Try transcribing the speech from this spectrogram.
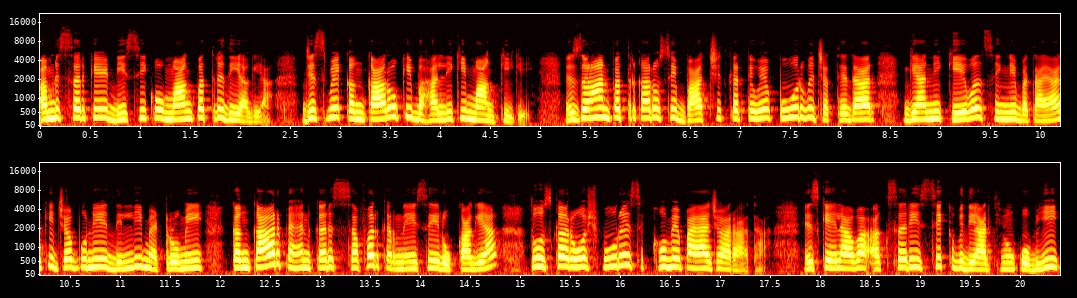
अमृतसर के डीसी को मांग पत्र दिया गया, जिसमें कंकारों की बहाली की मांग की गई। इस दौरान पत्रकारों से बातचीत करते हुए पूर्व जत्थेदार ज्ञानी केवल सिंह ने बताया कि जब उन्हें दिल्ली मेट्रो में कंकार पहनकर सफ़र करने से रोका गया तो उसका रोष पूरे सिखों में पाया जा रहा था। इसके अलावा अक्सर ही सिख विद्यार्थियों को भी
